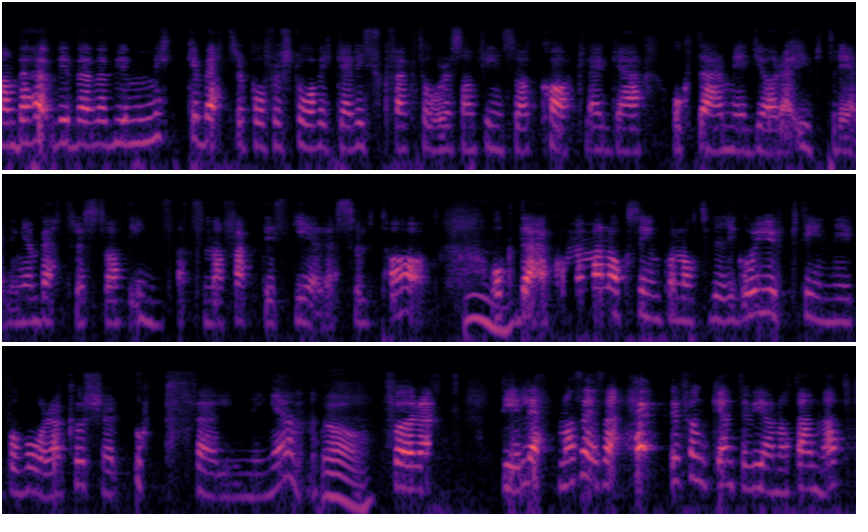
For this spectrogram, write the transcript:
man behö vi behöver bli mycket bättre på att förstå vilka riskfaktorer som finns och att kartlägga och därmed göra utredningen bättre så att insatserna faktiskt ger resultat. Mm. Och där kommer man också in på något vi går djupt in i på våra kurser, uppföljningen. Ja. För att det är lätt man säger så här, det funkar inte, vi gör något annat.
